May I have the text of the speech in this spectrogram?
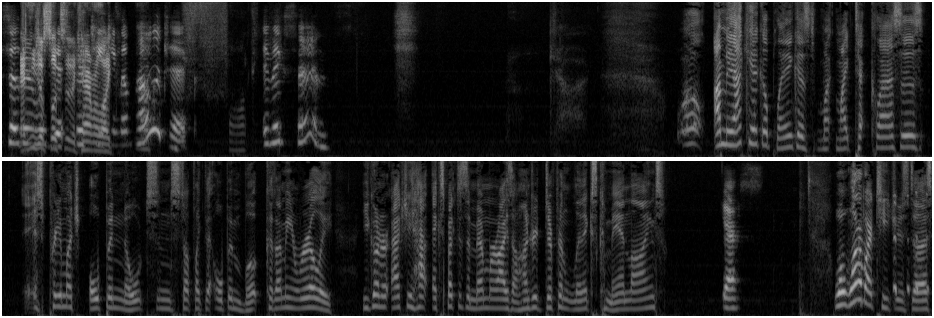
so he just legit- looks at the camera like, teaching them politics. Fuck. It makes sense. God. Well, I mean, I can't complain because my, my tech classes is pretty much open notes and stuff like that, open book. Because I mean, really, you're gonna actually ha- expect us to memorize a hundred different Linux command lines. Yes. Well, one of our teachers does.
